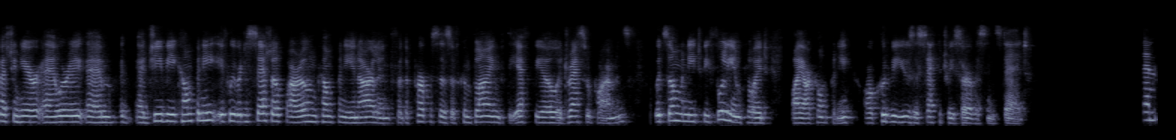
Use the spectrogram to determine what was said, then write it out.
question here. Uh, we're um, a, a, GB company. If we were to set up our own company in Ireland for the purposes of complying with the FBO address requirements, would someone need to be fully employed by our company or could we use a secretary service instead? And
